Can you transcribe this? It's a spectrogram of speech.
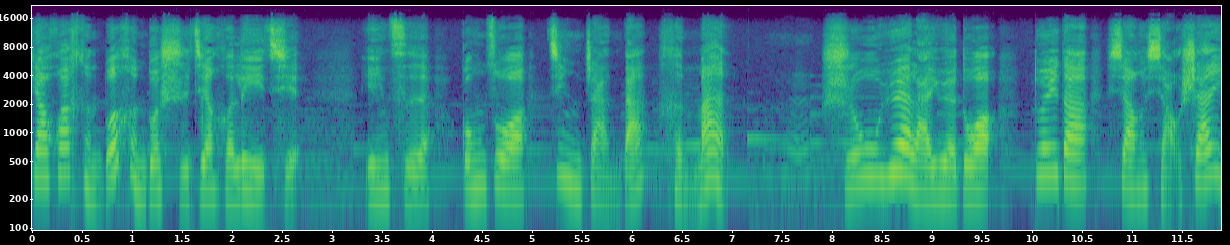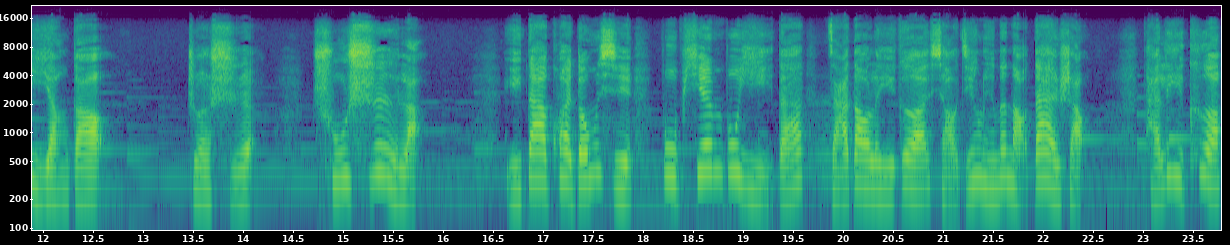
要花很多很多时间和力气，因此工作进展得很慢。食物越来越多，堆得像小山一样高。这时，出事了。一大块东西不偏不倚地砸到了一个小精灵的脑袋上，他立刻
